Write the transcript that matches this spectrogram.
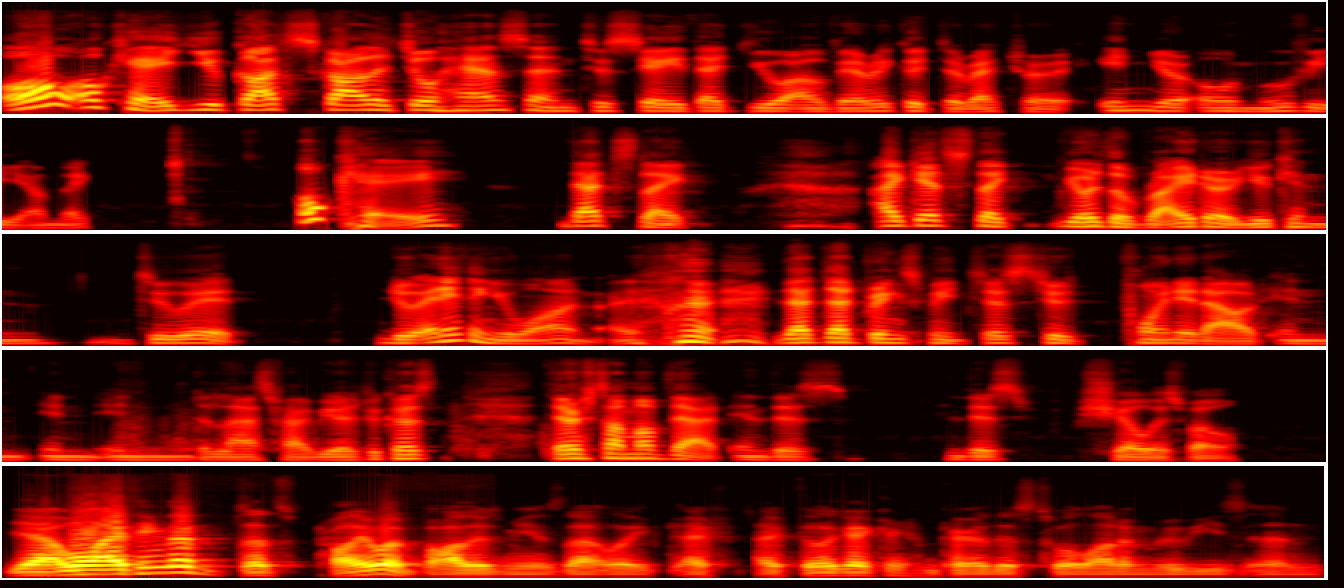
oh okay you got scarlett johansson to say that you are a very good director in your own movie. I'm like okay that's like i guess like you're the writer you can do it do anything you want that that brings me just to point it out in in in the last five years because there's some of that in this in this show as well Yeah, well, I think that that's probably what bothers me is that like I, I feel like I can compare this to a lot of movies and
